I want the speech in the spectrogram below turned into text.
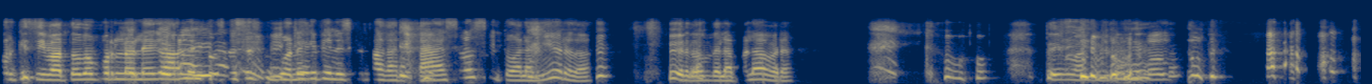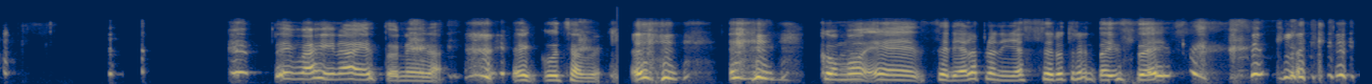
porque si va todo por lo ¿Te legal, entonces se supone que tienes que pagar tasas y toda la mierda. Perdón de la palabra. ¿cómo te imaginas esto? ¿Te imaginas esto, nena? Escúchame. ¿Cómo eh, sería la planilla 036? La que-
